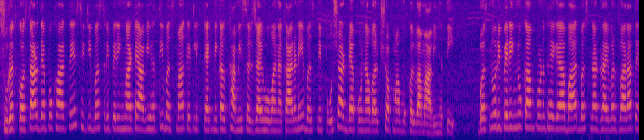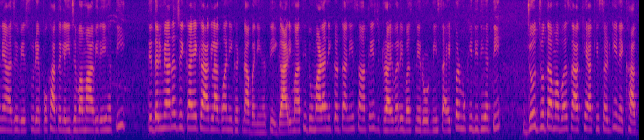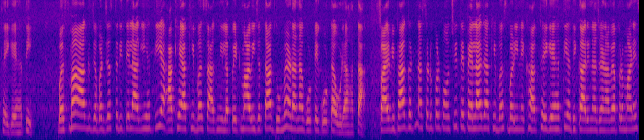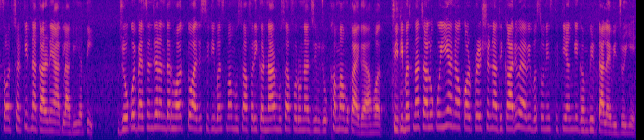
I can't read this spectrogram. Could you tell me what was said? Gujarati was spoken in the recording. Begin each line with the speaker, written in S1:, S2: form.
S1: સુરત કોસાડ ડેપો ખાતે સિટી બસ રિપેરિંગ માટે આવી હતી. બસમાં કેટલીક ટેકનિકલ ખામી સર્જાઈ હોવાના કારણે બસને પોશાડ ડેપોના વર્કશોપમાં મોકલવામાં આવી હતી. બસનું રિપેરિંગનું કામ પૂર્ણ થઈ ગયા બાદ બસના ડ્રાઈવર દ્વારા તેને આજે વેસુ ડેપો ખાતે લઈ જવામાં આવી રહી હતી. તે દરમિયાન જ એકાએક આગ લાગવાની ઘટના બની હતી. ગાડીમાંથી ધુમાડા નીકળતાની સાથે જ ડ્રાઈવરે બસને રોડની સાઈડ પર મૂકી દીધી હતી. જોત જોતામાં બસ આખે આખી સળગીને ખાક થઈ ગઈ હતી. બસમાં આગ જબરજસ્ત રીતે લાગી હતી. આખે આખી બસ આગની લપેટમાં આવી જતા ધુમેડાના ગોટે ગોટા ઉડ્યા હતા. ફાયર વિભાગ ઘટના સ્થળ ઉપર પહોંચી તે પહેલા જ આખી બસ બળીને ખાક થઈ ગઈ હતી. અધિકારીના જણાવ્યા પ્રમાણે શોર્ટ સર્કિટના કારણે આગ લાગી હતી. જો કોઈ પેસેન્જર અંદર હોત તો આજે સિટી બસમાં મુસાફરી કરનાર મુસાફરોના જીવ જોખમમાં મુકાઈ ગયા હોત. સિટી બસના ચાલકોએ અને કોર્પોરેશનના અધિકારીઓએ આવી બસોની સ્થિતિ અંગે ગંભીરતા લેવી જોઈએ.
